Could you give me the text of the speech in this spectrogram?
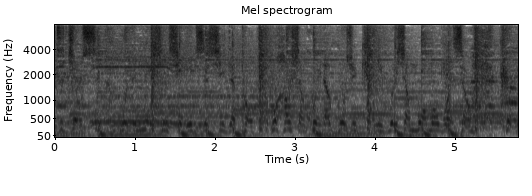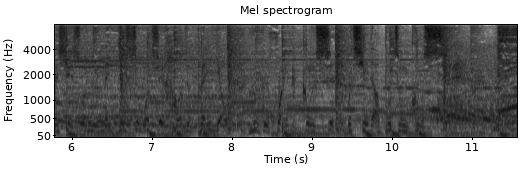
这就是我的内心，请你仔细的剖。我好想回到过去，看你微笑，摸摸我头。课本写说你们已是我最好的朋友，如果换个公我祈祷不同故事。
